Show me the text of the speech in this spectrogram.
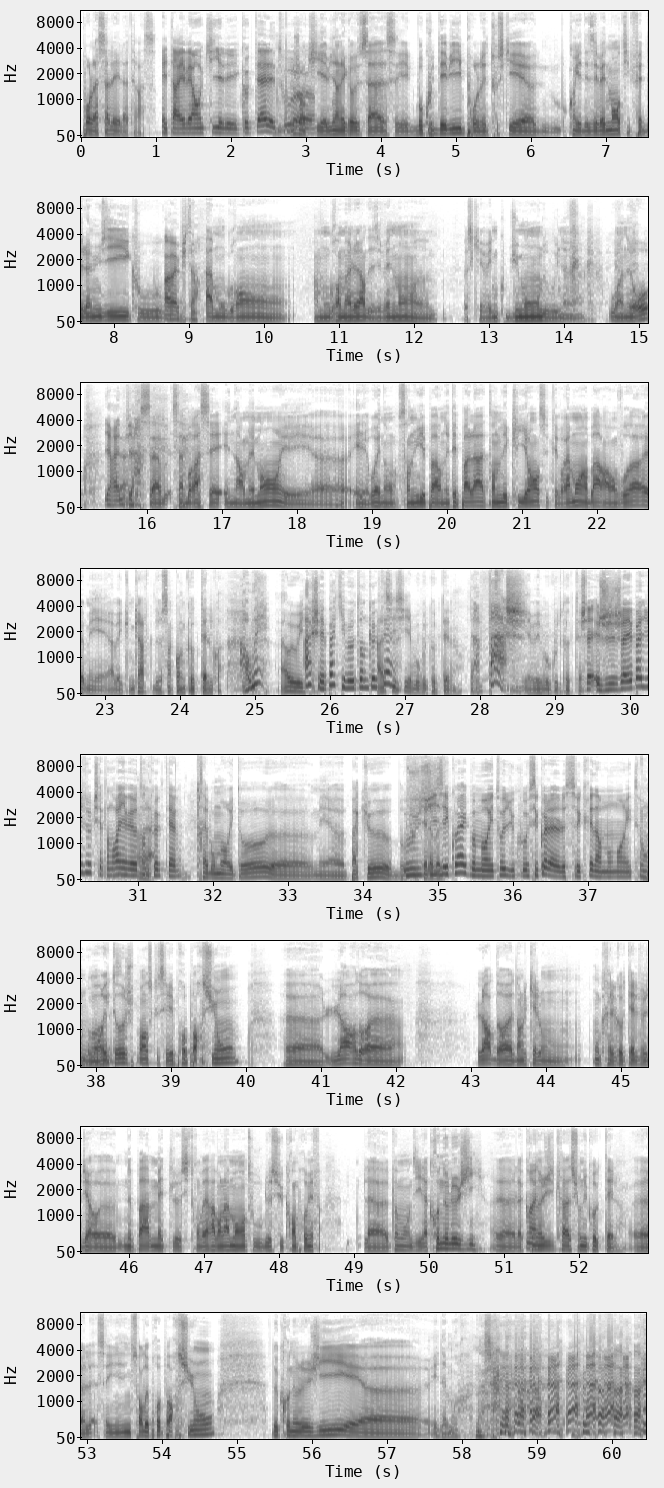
pour la salle et la terrasse. Et t'arrivais à enquiller les cocktails et tout euh, qui aiment bien les ça, c'est beaucoup de débit pour les, tout ce qui est euh, quand il y a des événements type fête de la musique ou Ah ouais, putain. à mon grand à mon grand malheur des événements euh, parce qu'il y avait une coupe du monde ou une ou un euro. Y a rien de Euh, pire. ça, ça brassait énormément et, euh, et ouais non, on s'ennuyait pas. On n'était pas là à attendre les clients. C'était vraiment un bar à envoi, mais avec une carte de 50 cocktails quoi. Ah ouais? Ah oui oui. Ah, je savais pas qu'il y avait autant de Ah cocktails. si si, il y a beaucoup de cocktails. La vache Il y avait beaucoup de cocktails. J'avais pas du tout que cet endroit il y avait autant Voilà. de cocktails. Très bon morito, euh, mais euh, pas que. Vous utilisez quoi avec vos moritos du coup? C'est quoi le, le secret d'un bon morito en bonne- Bon morito, je pense que c'est les proportions, euh, l'ordre, euh, l'ordre dans lequel on, on crée le cocktail. Je veux dire, euh, ne pas mettre le citron vert avant la menthe ou le sucre en premier. Enfin, la, comment on dit, la chronologie, euh, la chronologie de création du cocktail. Euh, c'est une sorte de proportion, de chronologie et, euh, et d'amour. Et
